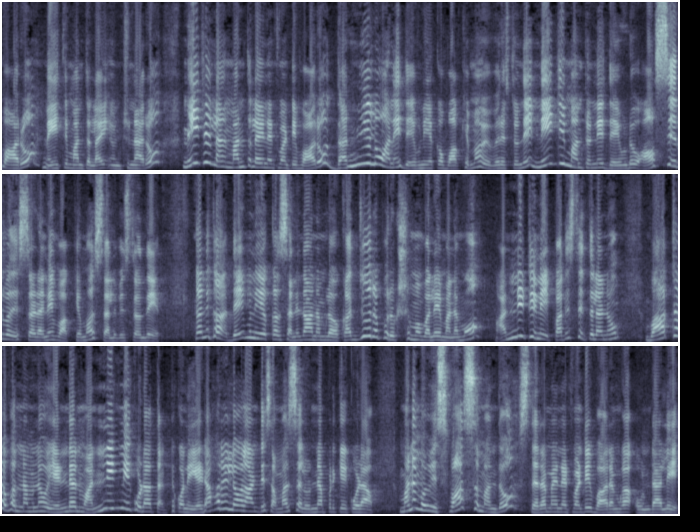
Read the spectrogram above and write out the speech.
వారు నీతిమంతులై ఉంటున్నారు నీతి మంతులైనటువంటి వారు ధన్యులు అని దేవుని యొక్క వాక్యము వివరిస్తుంది. నీతి మంతుని దేవుడు ఆశీర్వదిస్తాడని వాక్యము సెలవిస్తుంది. కనుక దేవుని యొక్క సన్నిధానంలో ఖర్జూరపు వృక్షము వలె మనము అన్నిటినీ పరిస్థితులను వాతావరణమును ఎండను అన్నిటినీ కూడా తట్టుకొని ఎడారిలో లాంటి సమస్యలు ఉన్నప్పటికీ కూడా మనము విశ్వాసమందు స్థిరమైనటువంటి వారంగా ఉండాలి.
